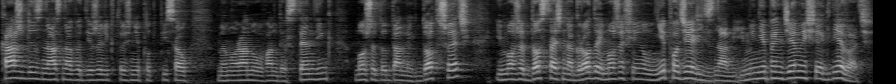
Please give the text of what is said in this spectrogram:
każdy z nas, nawet jeżeli ktoś nie podpisał Memorandum of Understanding, może do danych dotrzeć i może dostać nagrodę i może się ją nie podzielić z nami i my nie będziemy się gniewać.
